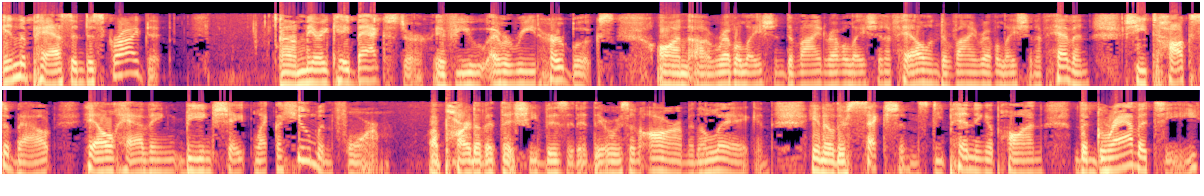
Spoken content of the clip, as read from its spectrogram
in the past and described it uh, Mary K. Baxter, if you ever read her books on uh, revelation, divine revelation of hell and divine revelation of heaven, she talks about hell having being shaped like a human form a part of it that she visited. There was an arm and a leg, and you know, there's sections depending upon the gravity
